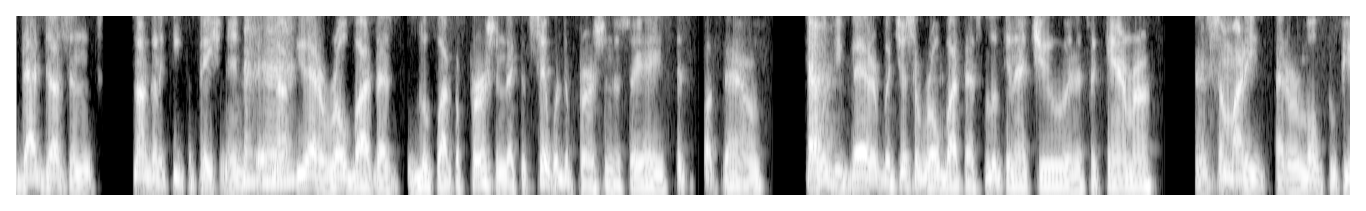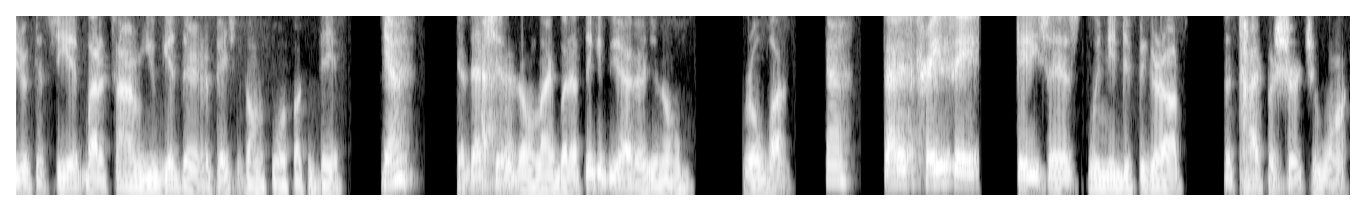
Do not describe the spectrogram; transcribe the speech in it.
that doesn't it's not going to keep the patient in mm-hmm. bed. Now, if mm-hmm. you had a robot that looked like a person that could sit with the person to say, "Hey, sit the fuck down," that would be better. But just a robot that's looking at you and it's a camera and somebody at a remote computer can see it. By the time you get there, the patient's on the floor fucking dead. Yeah. Yeah, that Absolutely. shit I don't like. But I think if you had a, you know, robot. Yeah, that is crazy. Katie says we need to figure out the type of shirt you want.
